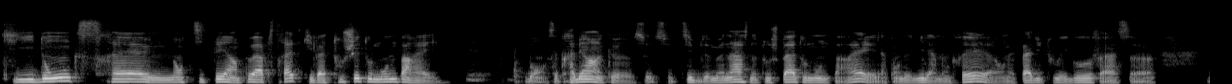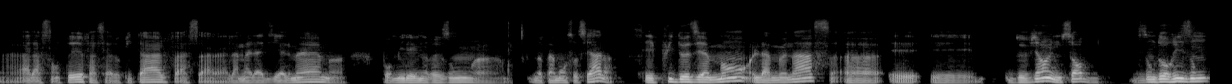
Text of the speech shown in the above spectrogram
qui donc serait une entité un peu abstraite qui va toucher tout le monde pareil. Bon, c'est très bien que ce, type de menace ne touche pas tout le monde pareil, et la pandémie l'a montré, on n'est pas du tout égaux face euh, à la santé, face à l'hôpital, face à la maladie elle-même pour mille et une raisons, euh, notamment sociales. Et puis, deuxièmement, la menace euh, devient une sorte, disons, d'horizon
